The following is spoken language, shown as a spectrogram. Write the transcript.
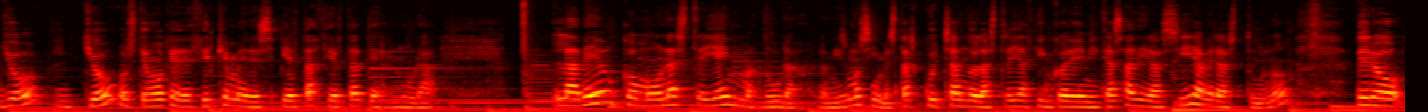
yo, yo os tengo que decir que me despierta cierta ternura. La veo como una estrella inmadura. Lo mismo si me está escuchando la estrella 5 de mi casa dirás sí, ya verás tú, ¿no? Pero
